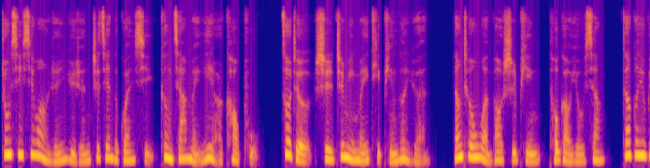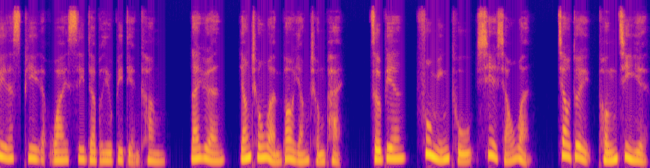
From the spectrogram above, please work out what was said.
衷心希望人与人之间的关系更加美丽而靠谱。作者是知名媒体评论员，羊城晚报时评投稿邮箱 wbspycwb 点 com。来源：羊城晚报羊城派，责编：付明图，谢小婉，校对：彭继业。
